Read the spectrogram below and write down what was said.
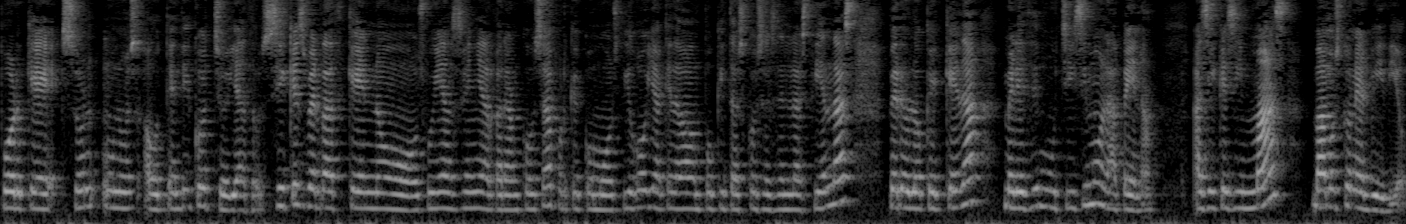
porque son unos auténticos chollazos. Sí que es verdad que no os voy a enseñar gran cosa porque como os digo ya quedaban poquitas cosas en las tiendas, pero lo que queda merece muchísimo la pena. Así que sin más, vamos con el vídeo.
